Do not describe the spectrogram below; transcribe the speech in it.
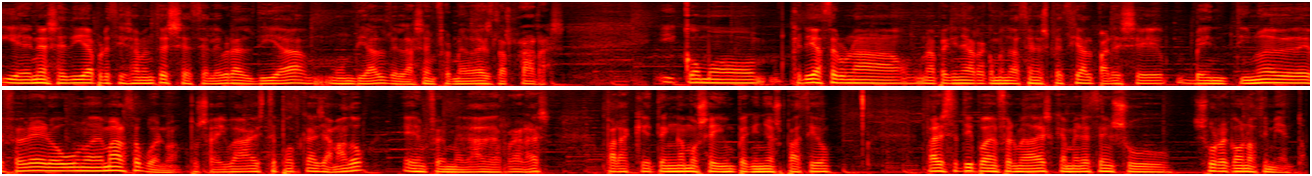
y en ese día precisamente se celebra el Día Mundial de las Enfermedades Raras. Y como quería hacer una, pequeña recomendación especial para ese 29 de febrero o 1 de marzo, bueno, pues ahí va este podcast llamado Enfermedades Raras, para que tengamos ahí un pequeño espacio para este tipo de enfermedades que merecen su, reconocimiento.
